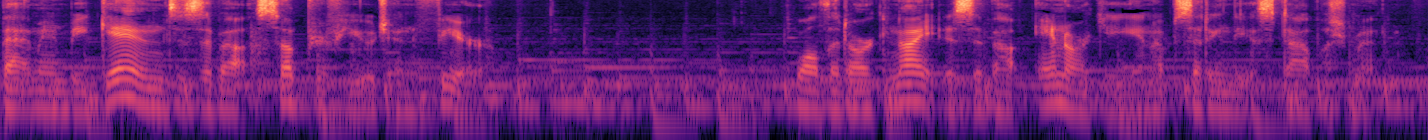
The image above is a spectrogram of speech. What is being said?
Batman Begins is about subterfuge and fear, while The Dark Knight is about anarchy and upsetting the establishment.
